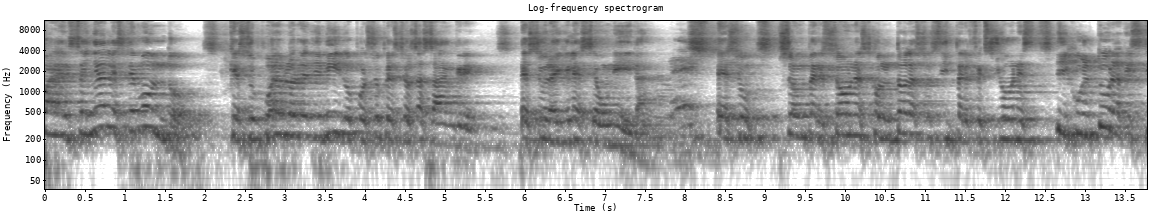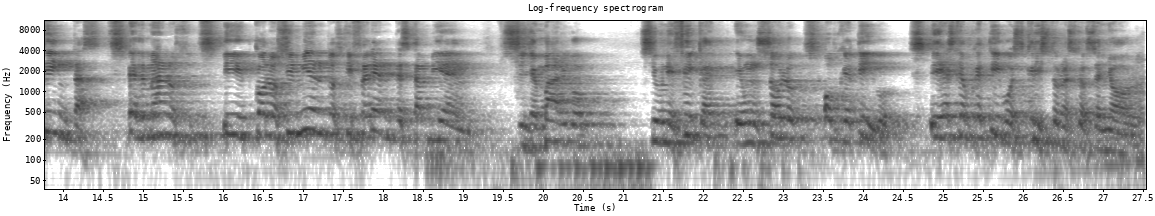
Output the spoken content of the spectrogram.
para enseñarle a este mundo que su pueblo redimido por su preciosa sangre es una iglesia unida son personas con todas sus imperfecciones y culturas distintas, hermanos, y conocimientos diferentes también. Sin embargo, se unifican en un solo objetivo. Y este objetivo es Cristo nuestro Señor.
